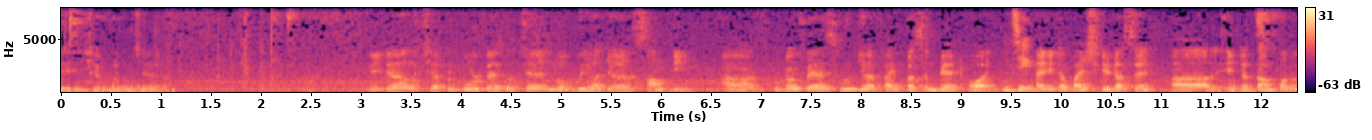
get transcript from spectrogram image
এই হিসাবটা হচ্ছে এটা হচ্ছে আপনার গোল্ড প্রাইস হচ্ছে নব্বই হাজার সামথিং আর টোটাল প্রাইস হচ্ছে ফাইভ পার্সেন্ট ব্যাট হয়। হ্যাঁ এটা বাইশ কেট আছে আর এটার দাম পড়বে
